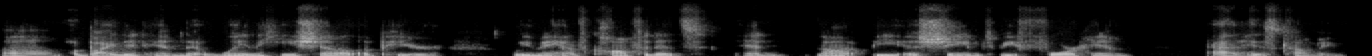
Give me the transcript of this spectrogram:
um, abide in him that when he shall appear, we may have confidence and not be ashamed before him at his coming.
